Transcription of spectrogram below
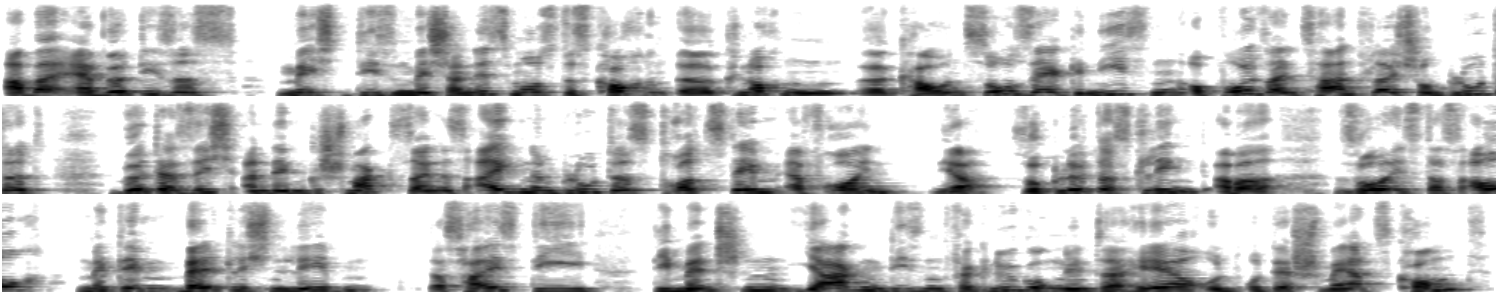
Aber er wird dieses, diesen Mechanismus des Kochen, äh, Knochenkauens so sehr genießen, obwohl sein Zahnfleisch schon blutet, wird er sich an dem Geschmack seines eigenen Blutes trotzdem erfreuen. Ja, so blöd das klingt, aber so ist das auch mit dem weltlichen Leben. Das heißt, die, die Menschen jagen diesen Vergnügungen hinterher und, und der Schmerz kommt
